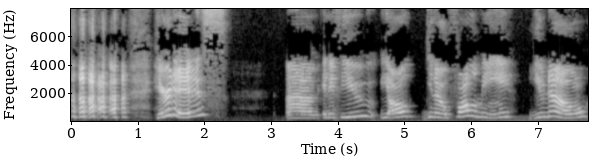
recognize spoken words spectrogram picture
Here it is. Um, and if you, y'all, you know, follow me, you know,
